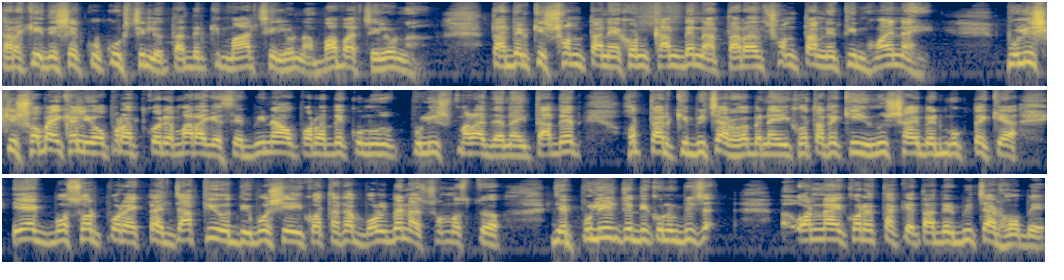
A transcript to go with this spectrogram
তারা কি দেশের কুকুর ছিল? তাদের কি মা ছিল না, বাবা ছিল না? তাদের কি সন্তান এখন কান্দে না? তারা সন্তান এতিম হয় নাই? পুলিশ কি সবাই খালি অপরাধ করে মারা গেছে। বিনা অপরাধে কোনো পুলিশ মারা যায় নাই। তাদের হত্যার কি বিচার হবে না? এই কথাটা কি ইউনুস সাহেবের মুখ থেকে এক বছর পর একটা জাতীয় দিবসে এই কথাটা বলবে না? সমস্ত যে পুলিশ যদি কোনো বিচার অন্যায় করে থাকে, তাদের বিচার হবে।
